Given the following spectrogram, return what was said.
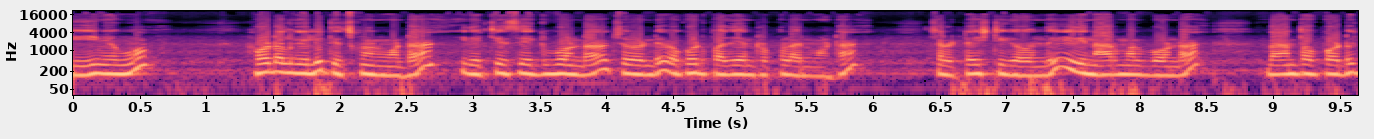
ఇవి మేము హోటల్కి వెళ్ళి తెచ్చుకున్నాం అనమాట ఇది వచ్చేసి ఎగ్ బోండా చూడండి ఒకటి పదిహేను రూపాయలు అనమాట చాలా టేస్టీగా ఉంది. ఇది నార్మల్ బోండా దాంతోపాటు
